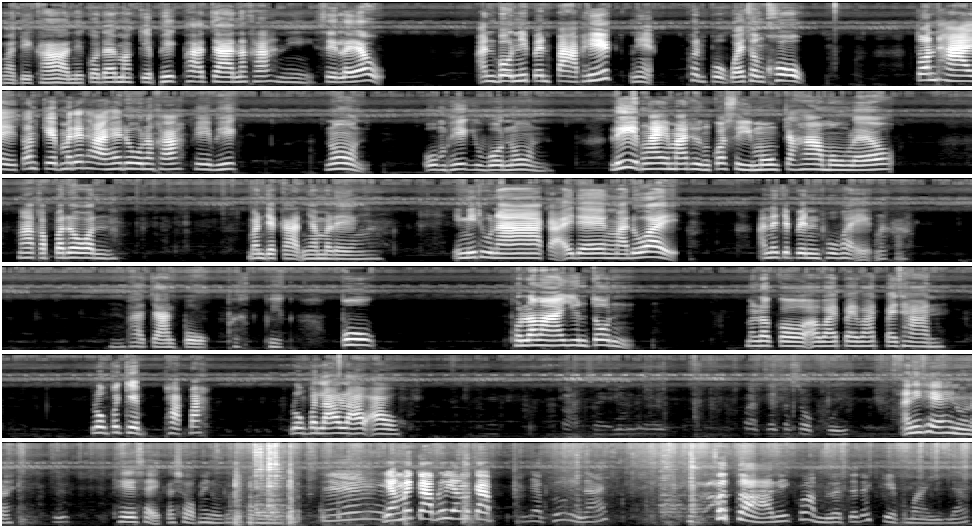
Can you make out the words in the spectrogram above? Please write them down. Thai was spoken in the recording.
สวัสดีค่ะ นี่ก็ได้มาเก็บพริกพระอาจารย์นะคะ นี่เสร็จแล้ว อันบนนี่เป็นป่าพริกเนี่ยเพื่อนปลูกไว้ทิงโคกต้นถ่ายต้นเก็บไม่ได้ถ่ายให้ดูนะคะเพพริกโน่นอุ้มพริกอยู่บนโน่น รีบไงมาถึงก็สี่โมงจะห้าโมงแล้ว มากับประดอนบรรยากาศยามแมลงอิมิถุนากับไอแดงมาด้วย อันนี้จะเป็นผู้พระเอกนะคะ พระอาจารย์ปลูกพริกปลูก ผลไม้ยืนต้นมะละกอเอาไว้ไปวัดไปทาน ลงไปเก็บผักปะลงไปล้าวล้าวๆเอาปาดใส่นั้นเลยปาดใส่กระสอบปุ๋ยอันนี้เทให้หนูหน่อยอืมเทใส่กระสอบให้หนูด้วยของหนูเอ๊ะยังไม่กลับลูกยังไม่กลับอย่าพึ่งได้ภาษานี้คว่ำเลยจะได้เก็บใหม่อีกนะ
